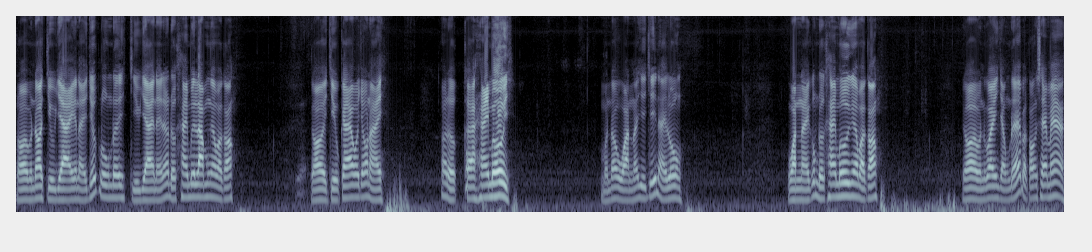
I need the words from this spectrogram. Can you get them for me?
Rồi mình đo chiều dài cái này trước luôn đi. Chiều dài này nó được 25 nha bà con. Rồi chiều cao ở chỗ này nó được 20 mình đo hoành ở vị trí này luôn. Hoành này cũng được 20 nha bà con. Rồi, mình quay vòng đế bà con xem ha.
